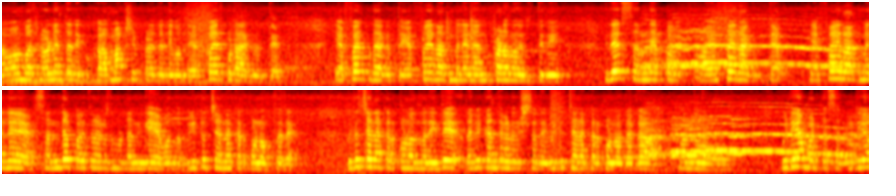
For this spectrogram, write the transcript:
ನವೆಂಬರ್ ಏಳನೇ ತಾರೀಕು ಕಾಮಾಕ್ಷಿ ಪಡೆದಲ್ಲಿ ಒಂದು ಎಫ್ ಐ ಆರ್ ಕೂಡ ಆಗುತ್ತೆ ಎಫ್ ಐ ಆರ್ ಕೂಡ ಆಗುತ್ತೆ. ಎಫ್ ಐ ಆರ್ ಆದಮೇಲೆ ನಾನು ಪಡೆದು ಇರ್ತೀನಿ. ಇದೇ ಸಂಧ್ಯಾ ಪ ಎಫ್ ಐ ಆರ್ ಆಗುತ್ತೆ. ಎಫ್ ಐ ಆರ್ ಆದಮೇಲೆ ಸಂಧ್ಯಾ ಪವಿತ್ರ ನನಗೆ ಒಂದು ವೀಟು ಚೆನ್ನಾಗಿ ಕರ್ಕೊಂಡು ಹೋಗ್ತಾರೆ. ವೀಟು ಚೆನ್ನಾಗಿ ಕರ್ಕೊಂಡು ಹೋದ್ಮೇಲೆ ಇದೇ ರವಿಕಾಂತಗಡ ವಿಷಯದಲ್ಲಿ ವೀಟು ಚೆನ್ನಾಗಿ ಕರ್ಕೊಂಡು ಹೋದಾಗ ಒಂದು ವಿಡಿಯೋ ಮಾಡ್ತಾರೆ ಸರ್. ವಿಡಿಯೋ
